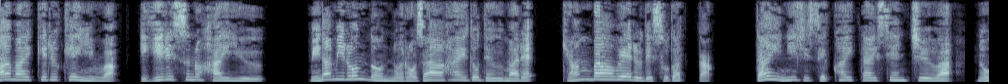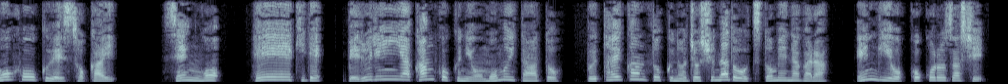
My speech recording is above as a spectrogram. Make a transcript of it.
ーマイケル・ケインはイギリスの俳優。南ロンドンのロザーハイドで生まれ、キャンバーウェルで育った。第二次世界大戦中はノーフォークへ疎開。戦後、兵役でベルリンや韓国に赴いた後、舞台監督の助手などを務めながら演技を志し、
